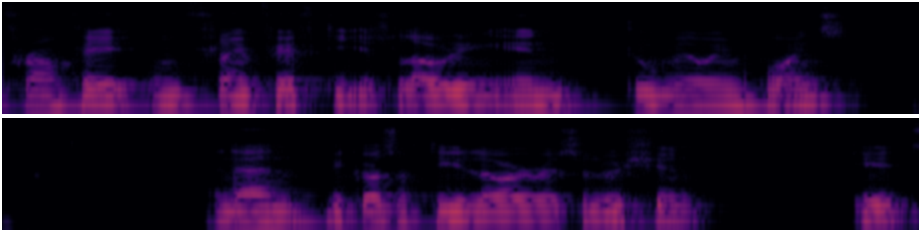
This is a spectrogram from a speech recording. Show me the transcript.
from frame 50 is loading in 2 million points. And then because of the lower resolution, it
